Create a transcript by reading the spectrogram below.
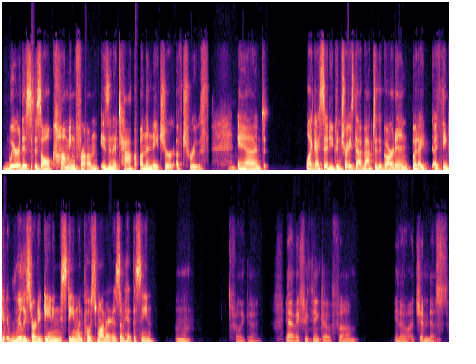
where this is all coming from is an attack on the nature of truth. Mm. And like I said, you can trace that back to the garden, but I, I think it really started gaining steam when postmodernism hit the scene. Mm. It's really good. Yeah, it makes me think of, um, you know, a gymnast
